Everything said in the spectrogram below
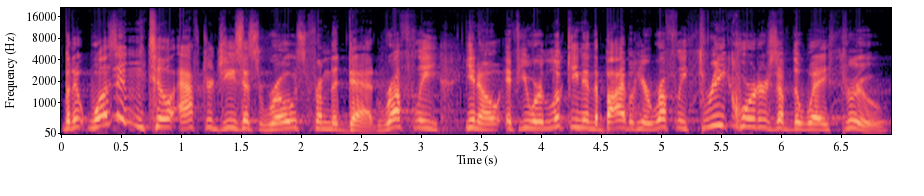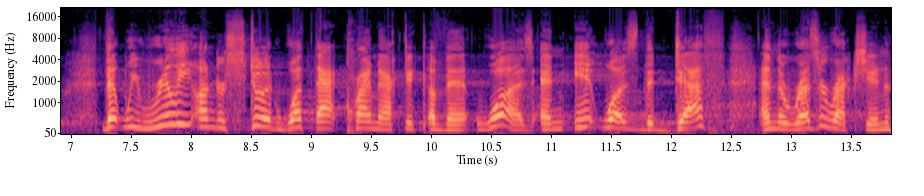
But it wasn't until after Jesus rose from the dead, roughly, you know, if you were looking in the Bible here, roughly three quarters of the way through, that we really understood what that climactic event was. And it was the death and the resurrection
